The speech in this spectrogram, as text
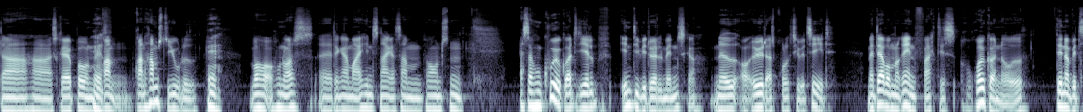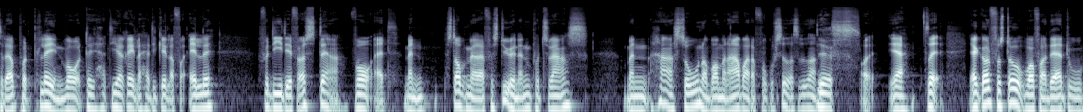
der har skrevet bogen ja. Brand, Brand Hamsterhjulet, Ja. hvor hun også, øh, dengang mig og hende snakker sammen, hvor hun sådan, altså hun kunne jo godt hjælpe individuelle mennesker med at øge deres produktivitet, men der, hvor man rent faktisk rykker noget, det er, når vi tager det op på et plan, hvor det, her- de her regler her, de gælder for alle. Fordi det er først der, hvor at man stopper med at forstyrre hinanden på tværs. Man har zoner, hvor man arbejder fokuseret osv. Yes. Og ja, så jeg kan godt forstå, hvorfor det er, at du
